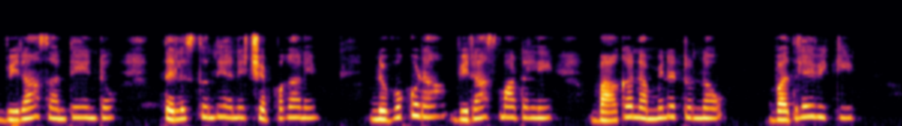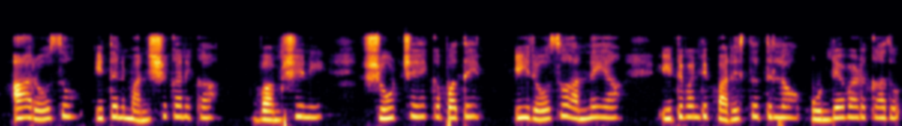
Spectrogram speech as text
విరాస్ అంటే ఏంటో తెలుస్తుంది అని చెప్పగానే నువ్వు కూడా విరాస్ మాటల్ని బాగా నమ్మినట్టున్నావు. వదిలే విక్కి. ఆ రోజు ఇతని మనిషి కనుక వంశీని షూట్ చేయకపోతే ఈ రోజు అన్నయ్య ఇటువంటి పరిస్థితుల్లో ఉండేవాడు కాదు.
